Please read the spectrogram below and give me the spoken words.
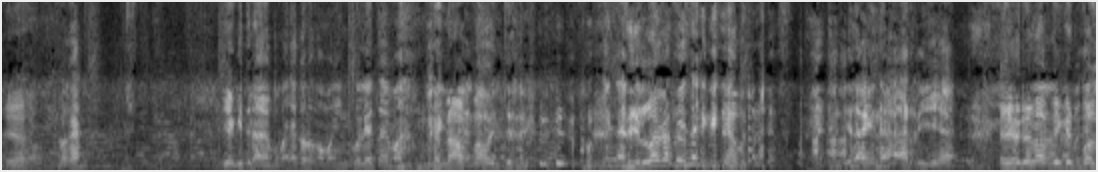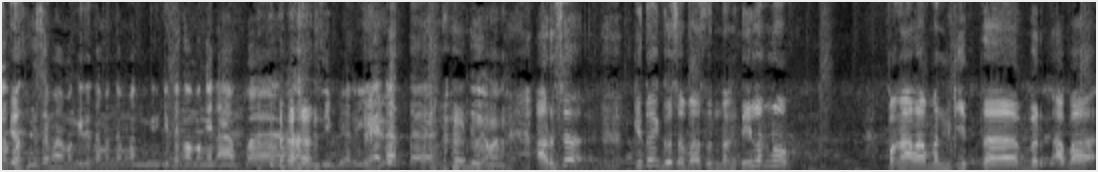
Ya. bahkan ya gitu lah pokoknya kalau ngomongin kuliah tuh emang Kenapa banget. jadi mungkin nanti kan? bisa kita bahas di lain hari ya Ya udahlah Iya, bikin podcast. podcast emang gitu teman-teman kita ngomongin apa Siberia datang itu emang Harusnya kita gak usah bahas tentang tilang no. Pengalaman kita ber, apa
